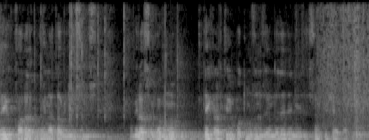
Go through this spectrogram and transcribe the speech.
ve yukarı oynatabiliyorsunuz. Biraz sonra bunu tekrar tripodumuzun üzerinde de deneyeceğiz. Çünkü şey bakıyor.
